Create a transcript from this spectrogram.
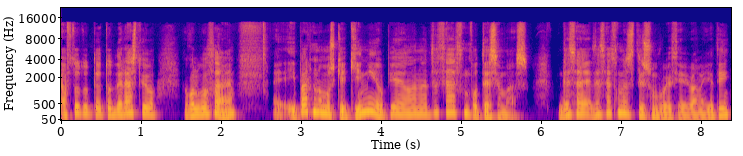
αυτό το, το, τεράστιο γολγοθά. Ε. Ε, υπάρχουν όμως και εκείνοι οι οποίοι Ιωάννα, δεν θα έρθουν ποτέ σε εμάς. Δεν θα, δεν θα έρθουν να ζητήσουν βοήθεια, Ιωάννα, γιατί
